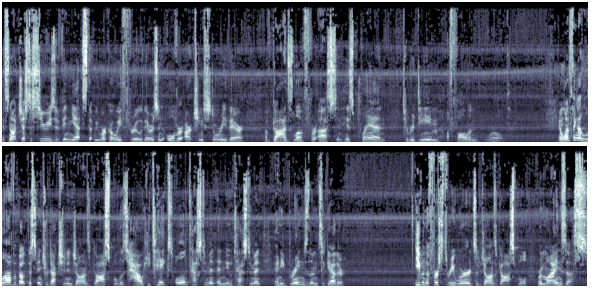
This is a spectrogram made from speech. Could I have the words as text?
It's not just a series of vignettes that we work our way through, there is an overarching story there of God's love for us and his plan to redeem a fallen world. And one thing I love about this introduction in John's gospel is how he takes Old Testament and New Testament and he brings them together. Even the first three words of John's gospel reminds us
